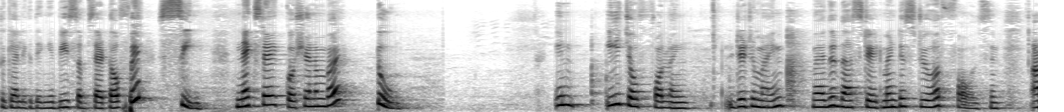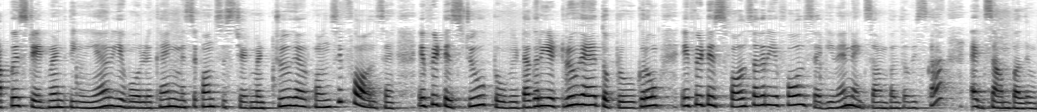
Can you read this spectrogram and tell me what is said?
तो क्या लिख देंगे? B subset of C next है question number two in each of following determine whether the statement is true और फॉल्स आपको स्टेटमेंट दी हुई है और ये बोल रखा है, इनमें से कौन सी स्टेटमेंट ट्रू है और कौन सी फॉल्स है? If it is true prove it अगर ये ट्रू है तो प्रूव करो. इफ़ इट इज़ फॉल्स अगर ये फॉल्स है गिवन एग्ज़ाम्पल तो इसका एग्ज़ाम्पल दो।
